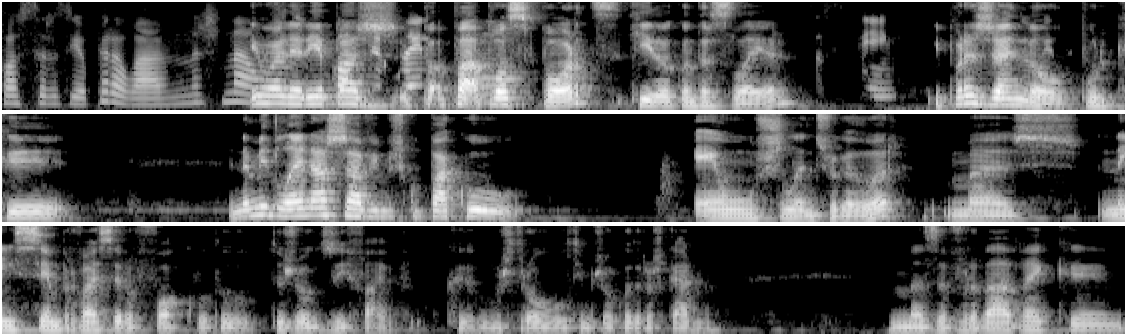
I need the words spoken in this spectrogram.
rosters e eu, pera lá, mas não. Eu olharia para, as- lane pa- pa- para o Sport, Kido contra Slayer. Sim, E para jungle, porque na mid lane acho que já vimos que o Paku é um excelente jogador, mas nem sempre vai ser o foco do, do jogo do Z5, que mostrou o último jogo contra os Karma. Mas a verdade é que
